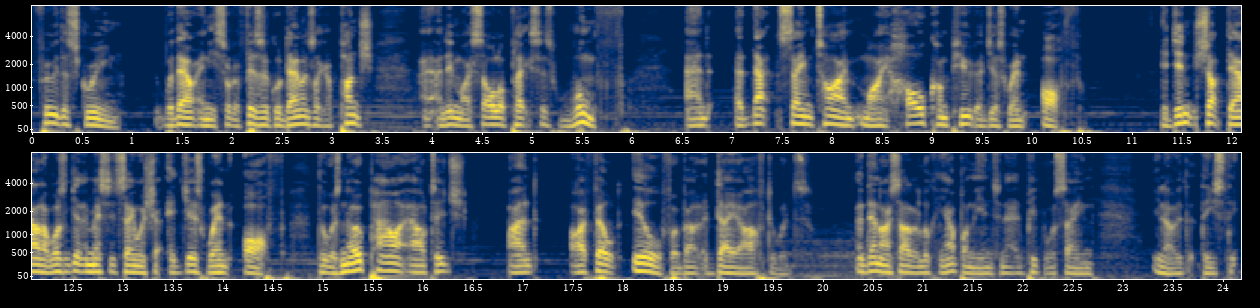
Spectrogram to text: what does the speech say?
through the screen without any sort of physical damage, like a punch, and in my solar plexus, woof. And at that same time, my whole computer just went off. It didn't shut down. I wasn't getting a message saying we're shut. It just went off. There was no power outage, and I felt ill for about a day afterwards. And then I started looking up on the internet, and people were saying, you know, that these th-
